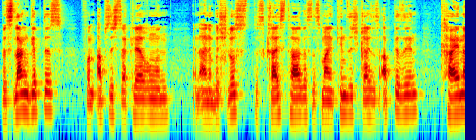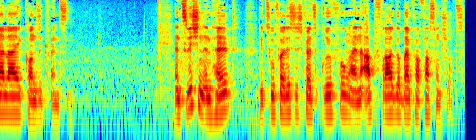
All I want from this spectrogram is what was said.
Bislang gibt es, von Absichtserklärungen in einem Beschluss des Kreistages des Main-Kinzig-Kreises abgesehen, keinerlei Konsequenzen. Inzwischen enthält die Zuverlässigkeitsprüfung eine Abfrage beim Verfassungsschutz.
